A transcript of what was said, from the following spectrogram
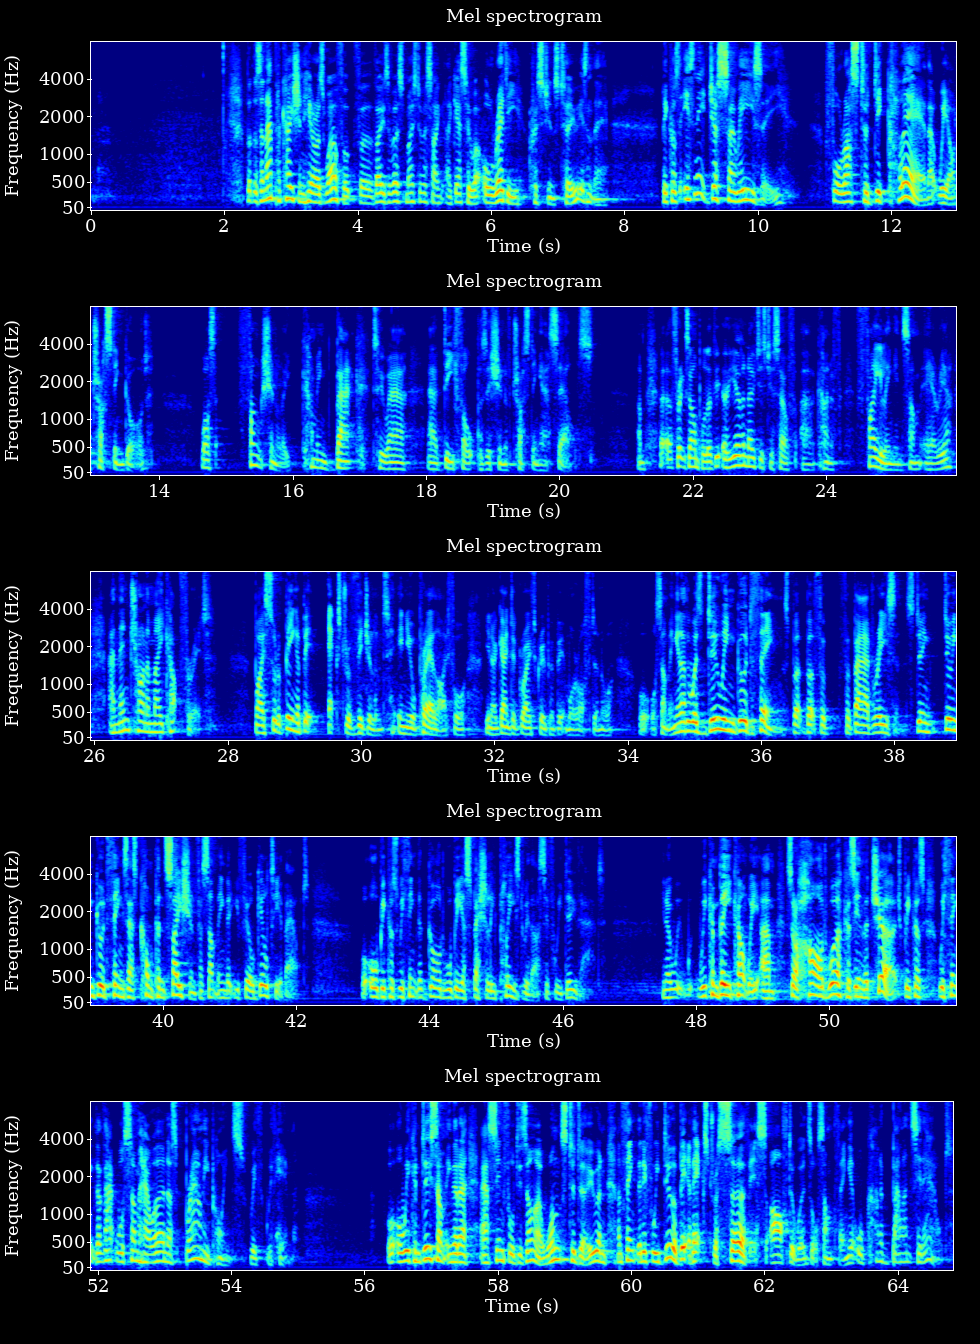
But there's an application here as well for, for those of us, most of us, I, I guess, who are already Christians too, isn't there? Because isn't it just so easy for us to declare that we are trusting God whilst functionally coming back to our, our default position of trusting ourselves? Um, uh, for example, have you, have you, ever noticed yourself uh, kind of failing in some area and then trying to make up for it by sort of being a bit extra vigilant in your prayer life or you know, going to growth group a bit more often or, or, or something? In other words, doing good things, but, but for, for bad reasons. Doing, doing good things as compensation for something that you feel guilty about. Or, or because we think that God will be especially pleased with us if we do that. You know, we, we can be, can't we, um, sort of hard workers in the church because we think that that will somehow earn us brownie points with, with Him. Or, or we can do something that our, our, sinful desire wants to do and, and think that if we do a bit of extra service afterwards or something, it will kind of balance it out.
